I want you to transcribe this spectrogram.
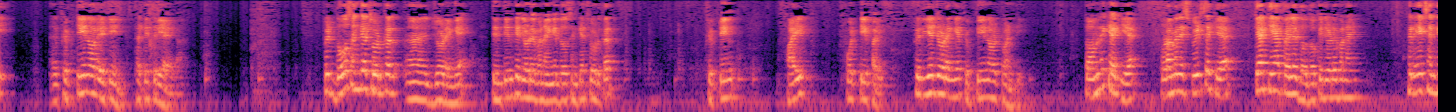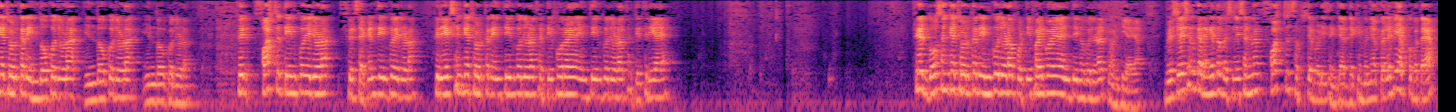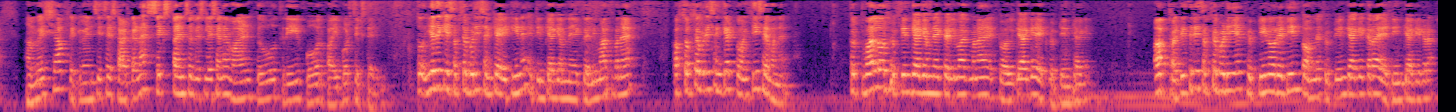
फिफ्टीन और एटीन थर्टी थ्री आएगा. फिर दो संख्या छोड़कर जोड़ेंगे. तीन तीन के जोड़े बनाएँगे दो संख्या छोड़कर. फिफ्टीन फाइव फोर्टी फाइव फिर ये जोड़ेंगे फिफ्टीन और ट्वेंटी तो हमने क्या किया? थोड़ा मैंने स्पीड से किया। है क्या किया? पहले दो दो के जोड़े बनाए। फिर एक संख्या छोड़कर इन दो को जोड़ा, इन दो को जोड़ा, इन दो को जोड़ा। फिर फ़र्स्ट तीन को ये जोड़ा, फिर सेकंड तीन को ये जोड़ा। फिर एक संख्या छोड़कर इन तीन को जोड़ा थर्टी फोर आया, इन तीन को जोड़ा थर्टी थ्री आया। फिर दो संख्या छोड़कर इनको जोड़ा फोर्टी फाइव आया, इन तीनों को जोड़ा ट्वेंटी आया। विश्लेषण करेंगे तो विश्लेषण में फ़र्स्ट सबसे बड़ी संख्या, देखिए मैंने पहले भी आपको बताया हमेशा फ्रीक्वेंसी से स्टार्ट करना है। सिक्स टाइम्स से विश्लेषण है। One two three four five और सिक्स टेन तो ये देखिए, सबसे बड़ी संख्या 18 है। 18 के आगे हमने एक पहली मार्क बनाया। अब सबसे बड़ी संख्या 27 है। तो 12 और 15 के आगे हमने एक टेलीमार्क बनाया। एक 12 के आगे, एक 15 के आगे। अब 33 सबसे बड़ी है। 15 और 18 तो हमने 15 के आगे करा 18 के आगे करा।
